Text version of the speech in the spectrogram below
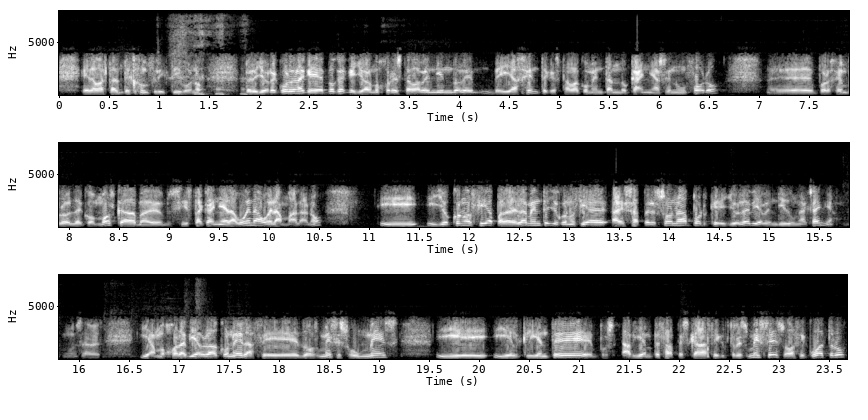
era bastante conflictivo, ¿no? Pero yo recuerdo en aquella época que yo a lo mejor estaba vendiéndole, veía gente que estaba comentando cañas en un foro, eh, por ejemplo el de con mosca, eh, si esta caña era buena o era mala, ¿no? Y, y, yo conocía, paralelamente, yo conocía a esa persona porque yo le había vendido una caña, ¿sabes? Y a lo mejor había hablado con él hace dos meses o un mes y, el cliente pues había empezado a pescar hace tres meses o hace cuatro,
